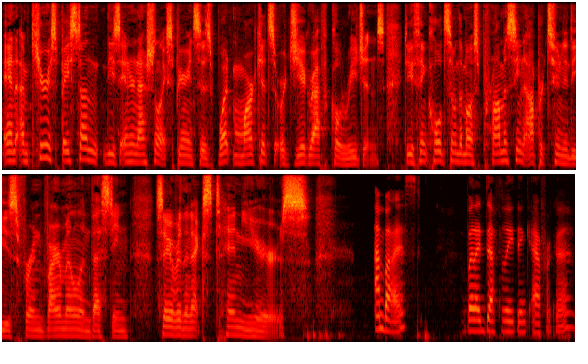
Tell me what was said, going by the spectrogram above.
and I'm curious, based on these international experiences, what markets or geographical regions do you think hold some of the most promising opportunities for environmental investing, say over the next 10 years? I'm biased, but I definitely think Africa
